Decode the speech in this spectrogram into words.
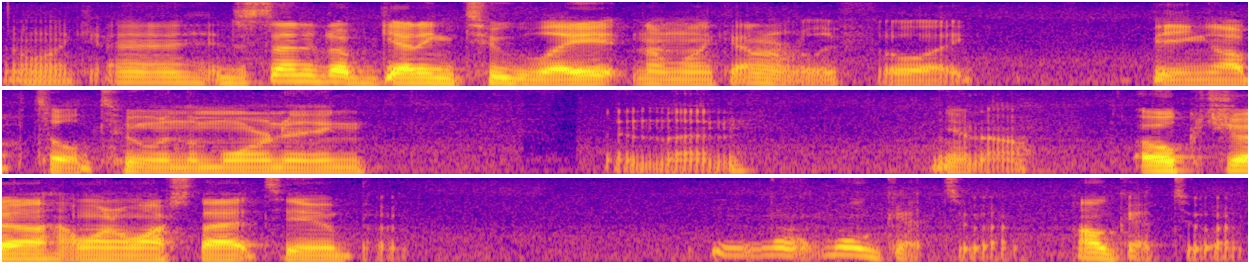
And I'm like, eh. It just ended up getting too late, and I'm like, I don't really feel like being up till two in the morning. And then, you know, Okja, I want to watch that too, but we'll, we'll get to it. I'll get to it.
